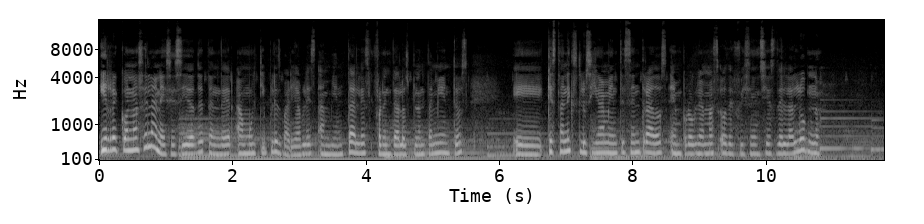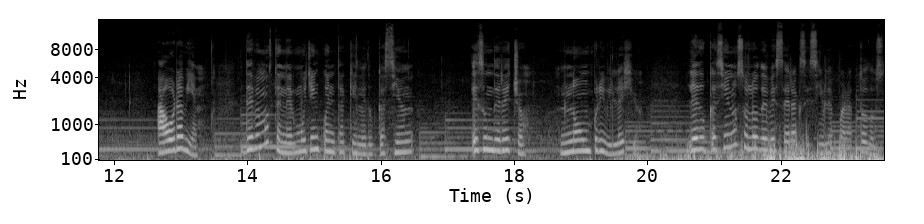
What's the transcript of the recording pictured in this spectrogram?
Y reconoce la necesidad de atender a múltiples variables ambientales frente a los planteamientos eh, que están exclusivamente centrados en problemas o deficiencias del alumno. Ahora bien, Debemos tener muy en cuenta que la educación es un derecho, no un privilegio. La educación no solo debe ser accesible para todos,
